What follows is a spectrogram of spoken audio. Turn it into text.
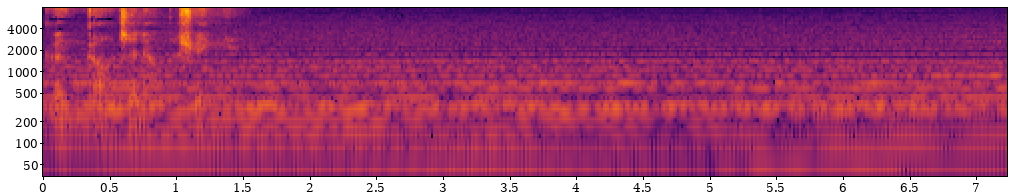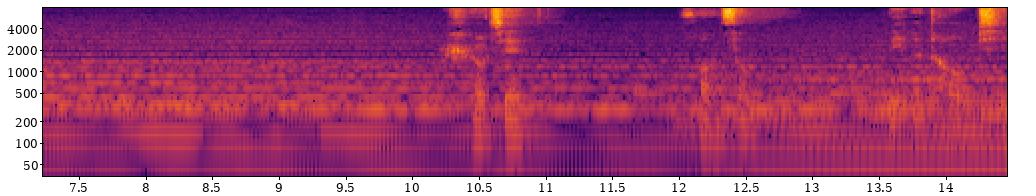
更高质量的睡眠。首先，放松你的头皮，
